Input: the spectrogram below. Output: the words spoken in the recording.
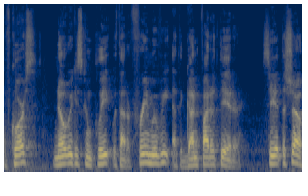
Of course, no week is complete without a free movie at the Gunfighter Theater. See you at the show.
